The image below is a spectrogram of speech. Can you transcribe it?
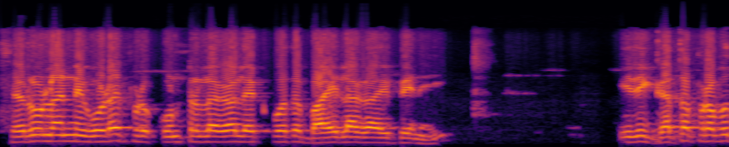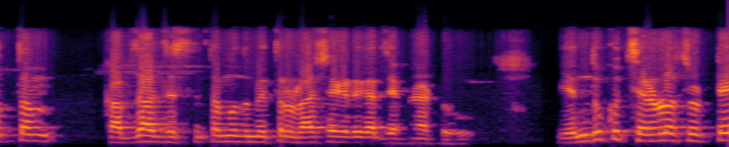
చెరువులన్నీ కూడా ఇప్పుడు కుంటలాగా లేకపోతే బాయిలాగా అయిపోయినాయి. ఇది గత ప్రభుత్వం కబ్జాలు చేసిన ఇంతకుముందు మిత్రుడు రాజశేఖర గారు చెప్పినట్టు ఎందుకు చెరువుల చుట్టే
